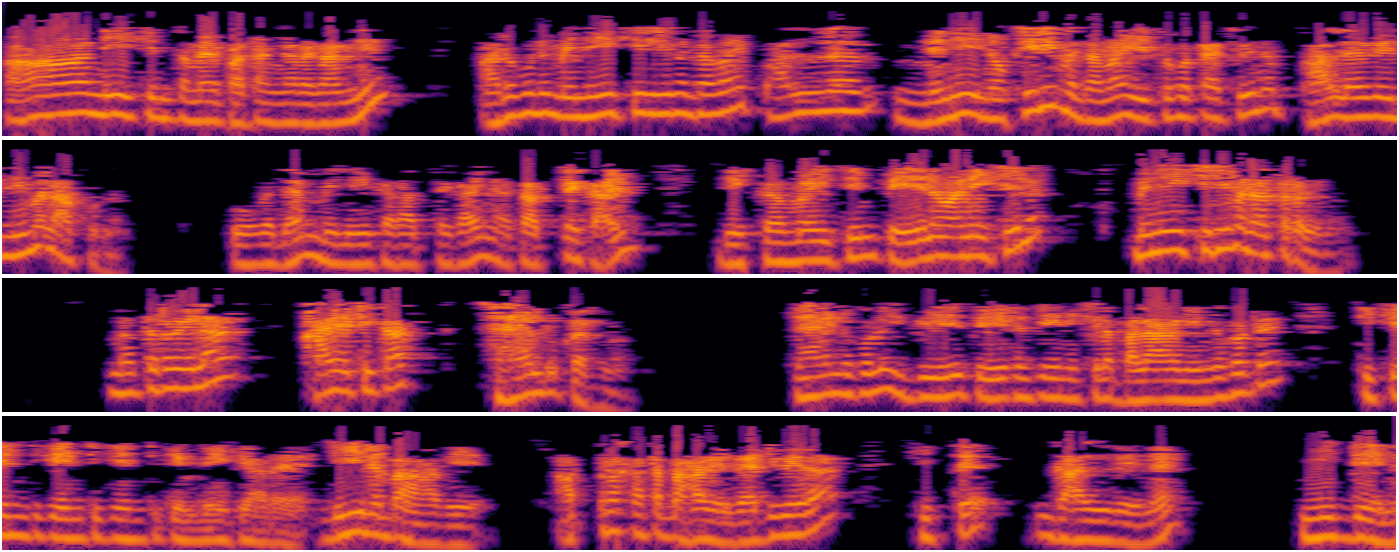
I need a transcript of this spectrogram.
ආනීකින් තමයි පටන් අරගන්නේ අරමුණ මෙනෙහි කිරීම තමයි පල්ල මෙනෙහි නොකිරීම තමයි එතකොට ඇති වෙන පළවෙනිම ලකුණ. ඕක දැන් මෙනෙහි කරත් එකයි නැතත් එකයි දෙකම ඉතින් පේනවනේ කියලා මෙනෙහි කිරීම නතර වෙනවා. නතර වෙලා කය ටිකක් සහැල්ලු කරනවා. සහැල්ලු කළ ඉබේ තේර තියෙන කියලා බලාගෙන ඉන්නකොට ටිකෙන් ටිකෙන් ටිකෙන් ටිකෙන් මේක අර දීන භාවයේ අප්‍රකට භාවයේ වැඩි වෙලා හිත ගල් වෙන මිදෙන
